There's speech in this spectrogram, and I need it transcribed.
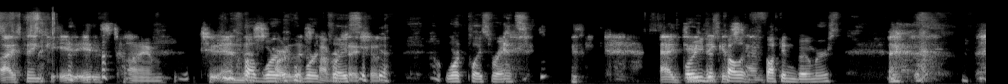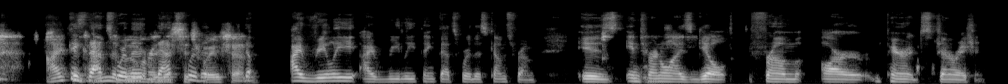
I think it is time to end this work- part of this workplace, conversation. yeah. Workplace rants, or you think just call it time- fucking boomers. I think that's the where the- that's this where the- situation. no, I really, I really think that's where this comes from, is internalized guilt from our parents' generation.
